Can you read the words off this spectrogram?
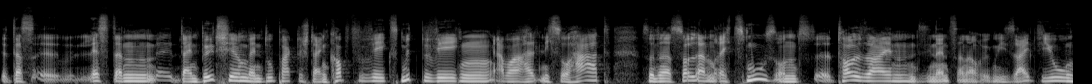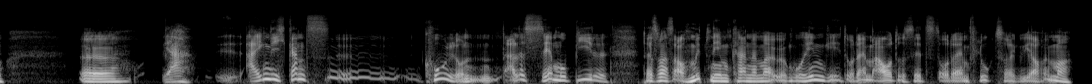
Das äh, lässt dann dein Bildschirm, wenn du praktisch deinen Kopf bewegst, mitbewegen, aber halt nicht so hart, sondern das soll dann recht smooth und äh, toll sein. Sie nennt es dann auch irgendwie Side View. Äh, ja, eigentlich ganz äh, cool und alles sehr mobil, dass man es auch mitnehmen kann, wenn man irgendwo hingeht oder im Auto sitzt oder im Flugzeug, wie auch immer.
